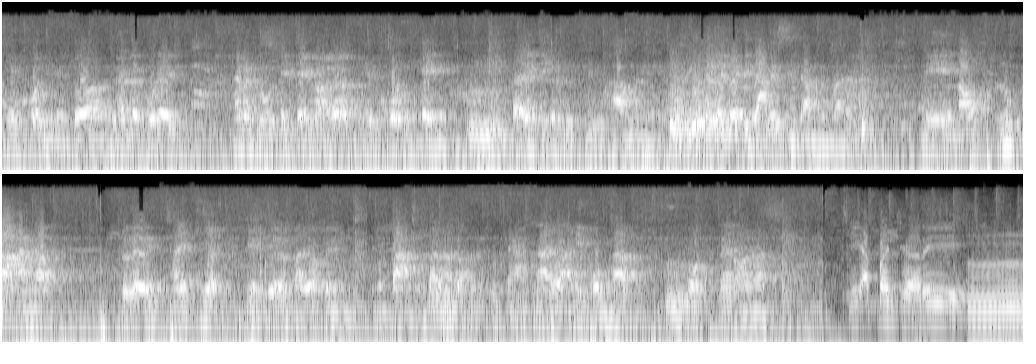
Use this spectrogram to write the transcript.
เข้มข้นอยู่ในตัว ถ้าเกิดพูดในให้มันดูเจ๋งๆหน่อยก็เข้มข้นเก่งๆอืมและจริงๆก็คือผิวคล้ำนั่นเองก็เลยได้สีดำเป็นสีดำลงไปนี่น้องลูกตาลครับ ก็เลยใช้เทียบเปรียบเทียบกันไปว่าเป็นน้ำตาลลงไปดีกว่าถูกต้องง่ายกว่าอันนี้ผมครับอืมรสแน่นอนครับ นี่แอปเปิลเชอร์รี่อืม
